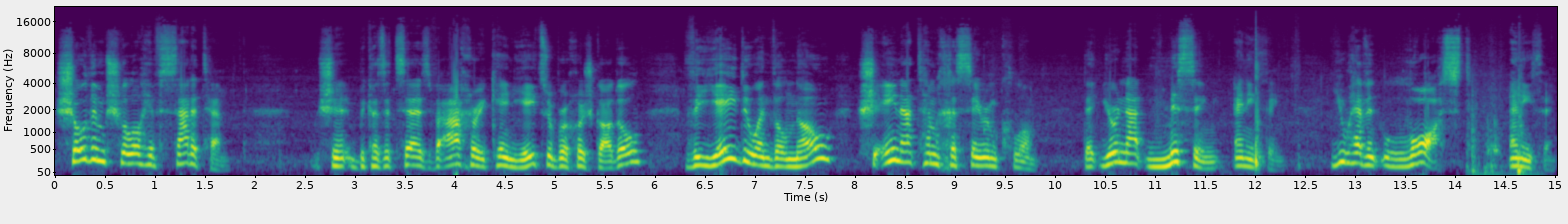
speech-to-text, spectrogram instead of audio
Show them shlo hifsadatem because it says v'achari kain yetzu b'chush gadol. V'yedu and they'll know she'ein atem chaserim klum. That you're not missing anything, you haven't lost anything.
